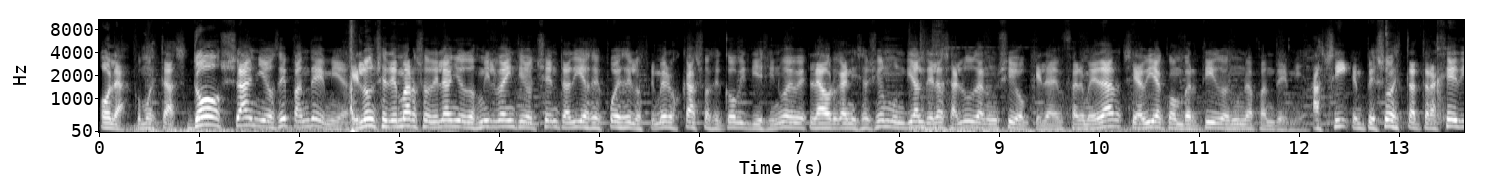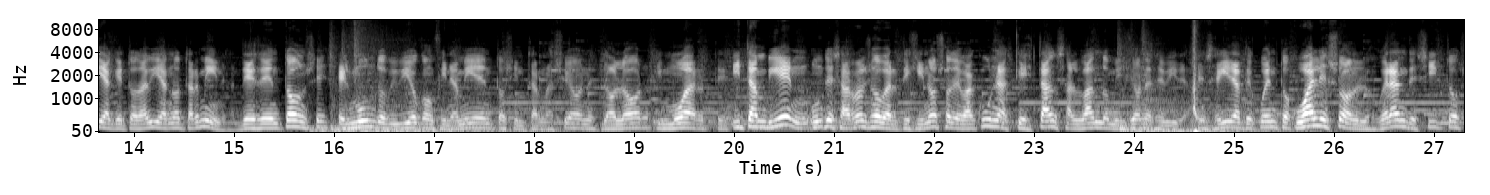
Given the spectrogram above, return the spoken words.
Hola, ¿cómo estás? Dos años de pandemia. El 11 de marzo del año 2020, 80 días después de los primeros casos de COVID-19, la Organización Mundial de la Salud anunció que la enfermedad se había convertido en una pandemia. Así empezó esta tragedia que todavía no termina. Desde entonces, el mundo vivió confinamientos, internaciones, dolor y muerte, y también un desarrollo vertiginoso de vacunas que están salvando millones de vidas. Enseguida te cuento cuáles son los grandes hitos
